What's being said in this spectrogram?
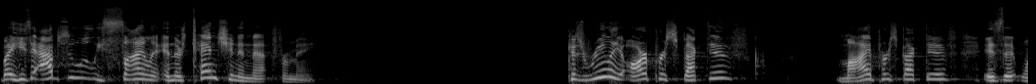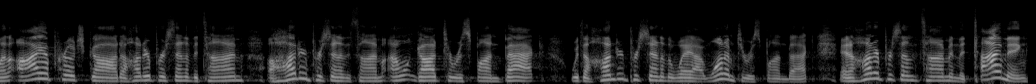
but he's absolutely silent, and there's tension in that for me. Because really, our perspective, my perspective, is that when I approach God 100% of the time, 100% of the time, I want God to respond back with 100% of the way I want Him to respond back, and 100% of the time in the timing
